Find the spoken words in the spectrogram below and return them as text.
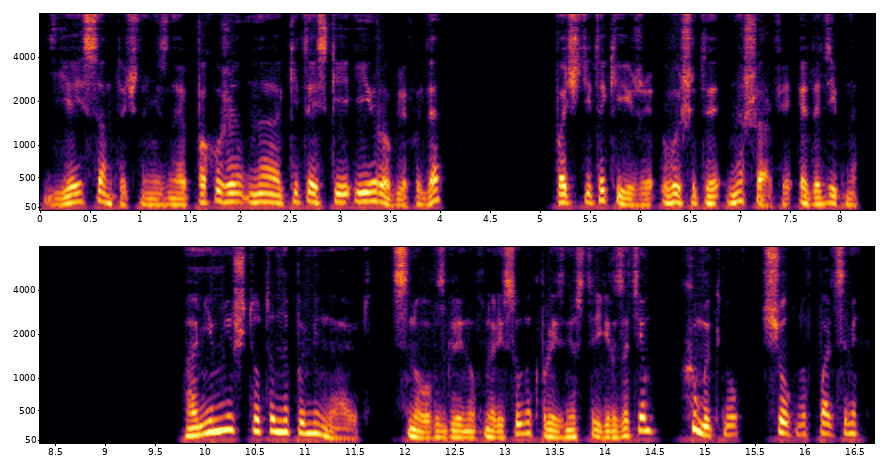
«Я и сам точно не знаю. Похоже на китайские иероглифы, да?» «Почти такие же, вышиты на шарфе Эда Дипна». «Они мне что-то напоминают», — снова взглянув на рисунок, произнес Триггер. Затем хмыкнул, щелкнув пальцами —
